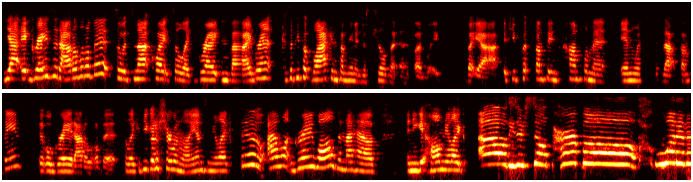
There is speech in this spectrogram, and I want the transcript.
yeah, it grays it out a little bit, so it's not quite so like bright and vibrant. Because if you put black in something, it just kills it and it's ugly. But yeah, if you put something's complement in with that something, it will gray it out a little bit. So like if you go to Sherwin Williams and you're like, ooh, I want gray walls in my house, and you get home and you're like, oh, these are so purple. What have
